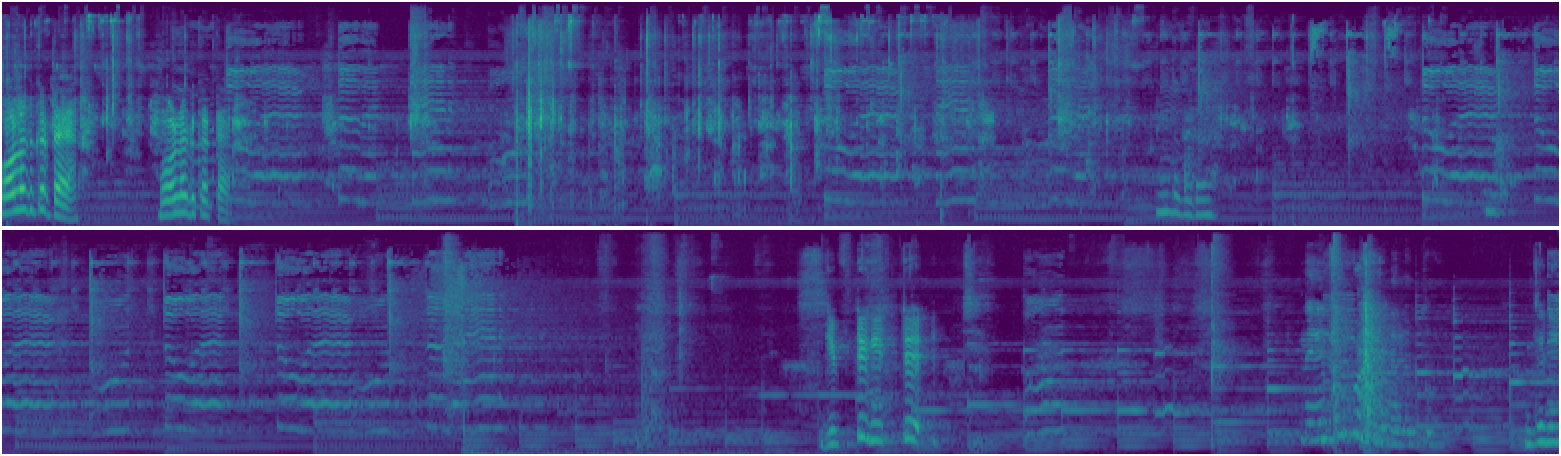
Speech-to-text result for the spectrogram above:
ബോൾ എടുക്കട്ടെ. ബോൾ എടുക്കട്ടെ. എന്താ ഇവിടെ? Gift gift. എന്തിന്?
